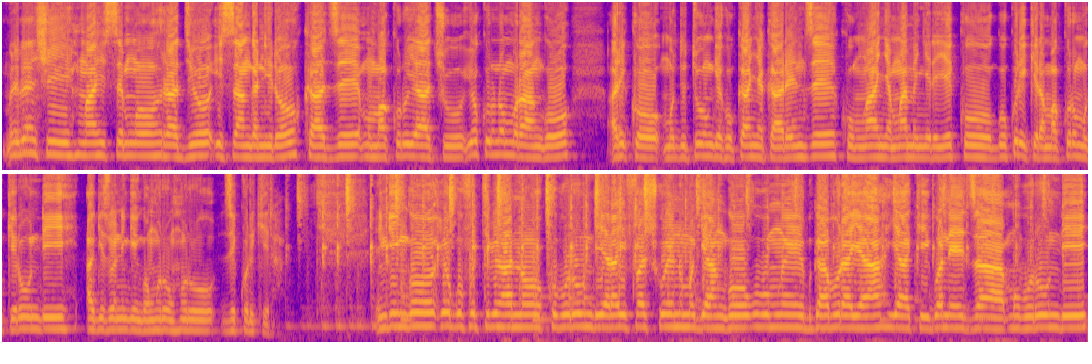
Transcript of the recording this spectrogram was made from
benshi mwahisemwo radio isanganiro kaze mu makuru yacu yo kuri no murango ariko mudutunge ku kanya karenze ku mwanya mwamenyereye ko gukurikira amakuru mu kirundi agizwe n'ingingo nkuru nkuru zikurikira ingingo yo gufuta ibihano ku burundi yarayifashwe n'umuryango w'ubumwe bwa buraya yakigwa neza mu burundi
